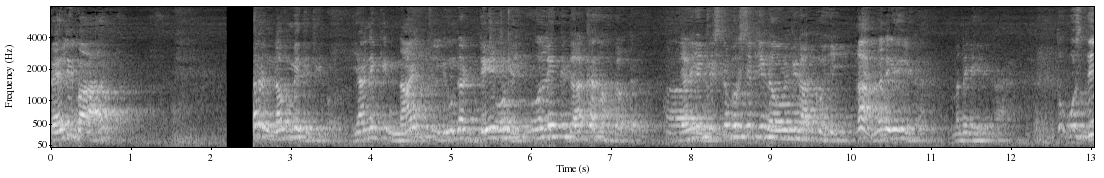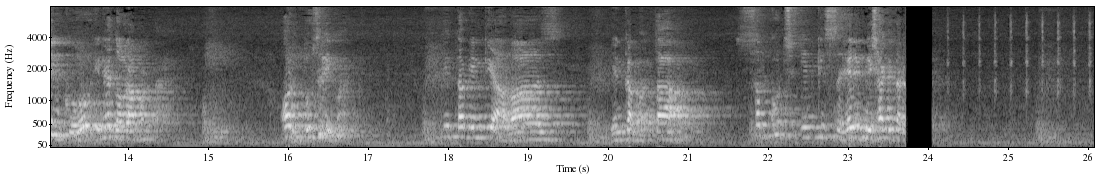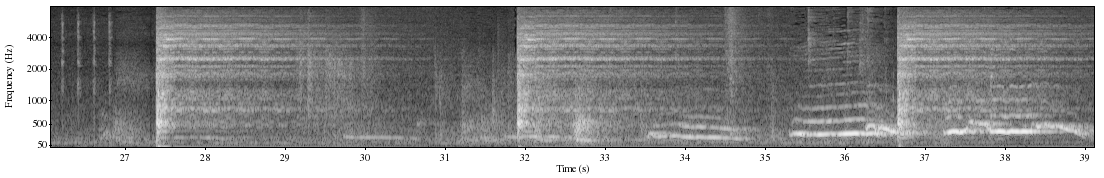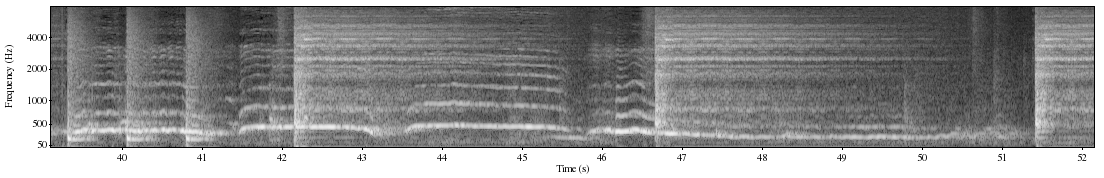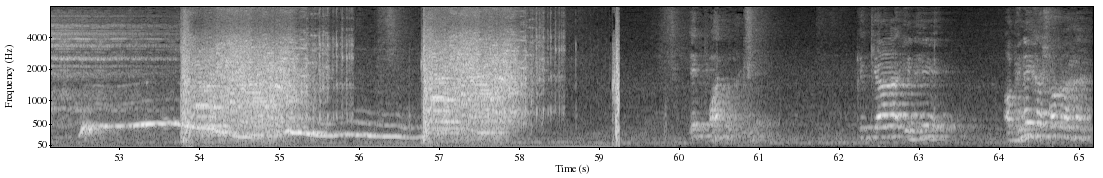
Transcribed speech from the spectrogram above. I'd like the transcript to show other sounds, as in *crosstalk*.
पहली बात हर नवमी तिथि को यानी कि ninth lunar day only in darker half doctor यानी कि कृष्ण पक्ष की नवमी की रात को ही। हाँ मैंने यही लिखा है मैंने यही लिखा है। तो उस दिन को इन्हें दौरा पड़ता है। और दूसरी बात कि तब इनकी आवाज़, इनका बर्ताव, सब कुछ इनकी सहेली निशा की तरह अभिनय का शौक रहा है।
